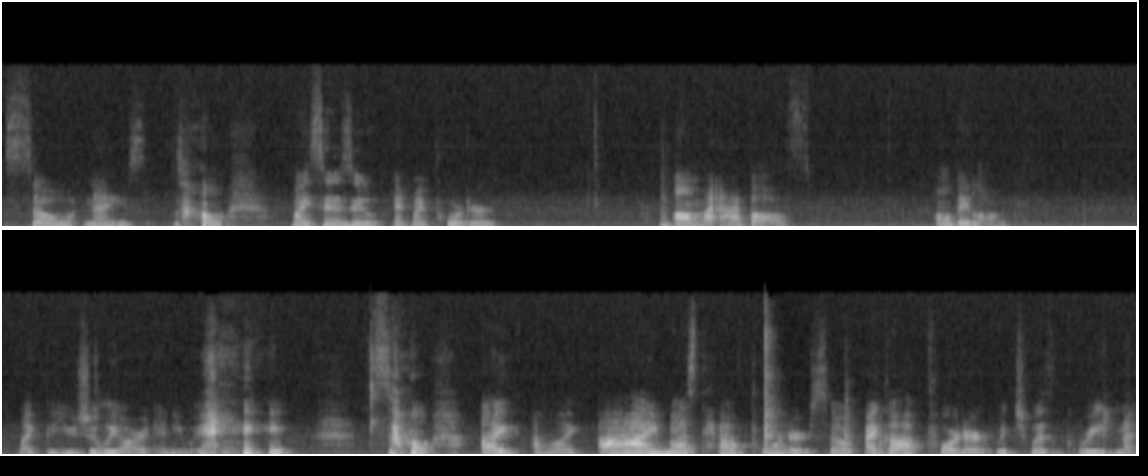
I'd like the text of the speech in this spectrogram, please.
so nice. So my Zuzu and my Porter on my eyeballs all day long. Like they usually are anyway. So I, I'm like ah, I must have porter. So I got porter which was great and I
